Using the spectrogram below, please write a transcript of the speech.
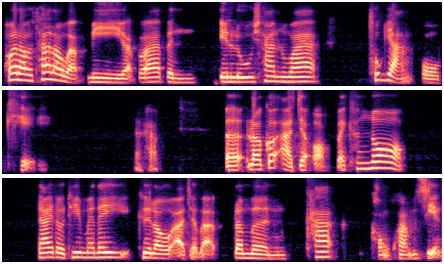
เพราะเราถ้าเราแบบมีแบบว่าเป็นอิลูชันว่าทุกอย่างโอเคนะครับเออเราก็อาจจะออกไปข้างนอก ได้โดยที่ไม่ได้คือเราอาจจะแบบประเมินค่าของความเสี่ยง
